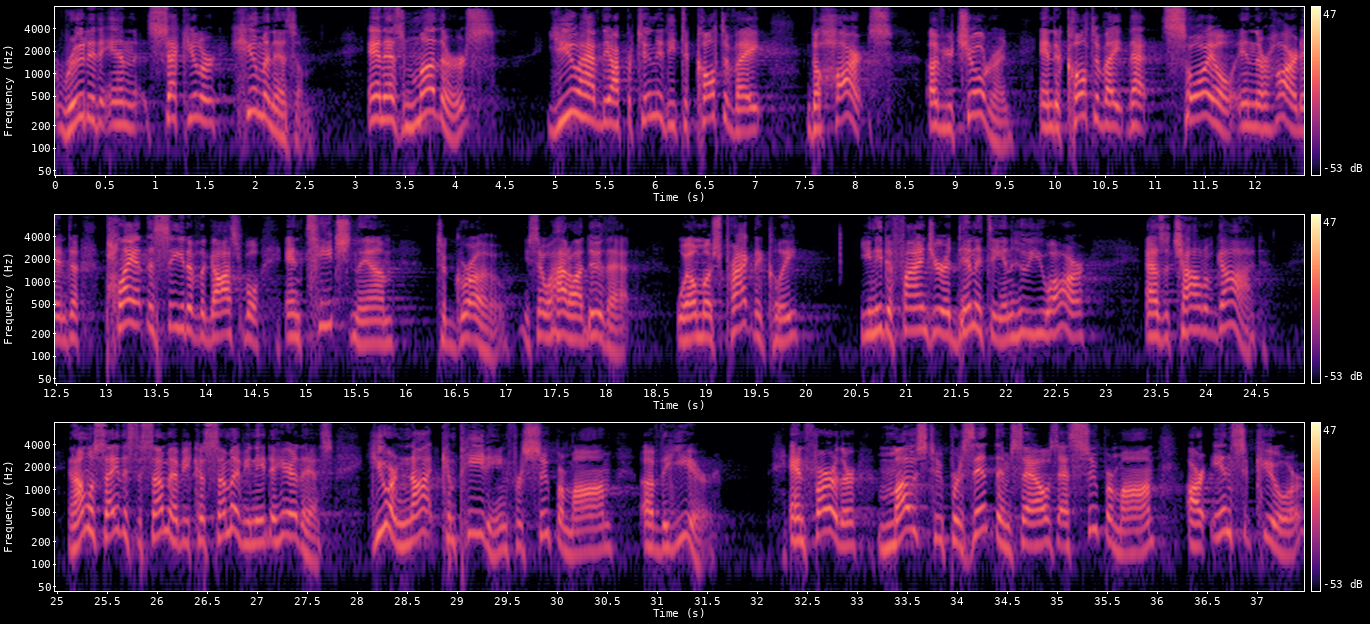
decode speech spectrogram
rooted in secular humanism. And as mothers, you have the opportunity to cultivate the hearts of your children and to cultivate that soil in their heart and to plant the seed of the gospel and teach them to grow. You say, well, how do I do that? Well, most practically, you need to find your identity in who you are as a child of God. And I'm going to say this to some of you because some of you need to hear this. You are not competing for Supermom of the Year. And further, most who present themselves as supermom are insecure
